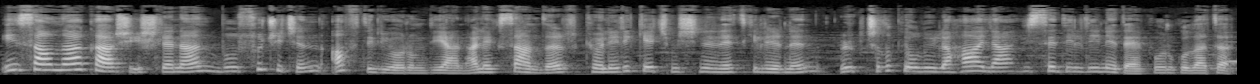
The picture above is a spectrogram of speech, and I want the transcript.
İnsanlığa karşı işlenen bu suç için af diliyorum diyen Alexander, kölelik geçmişinin etkilerinin ırkçılık yoluyla hala hissedildiğini de vurguladı.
